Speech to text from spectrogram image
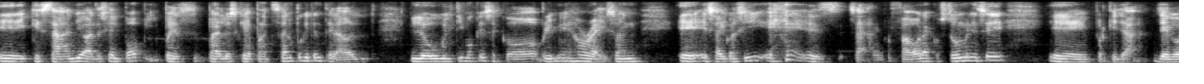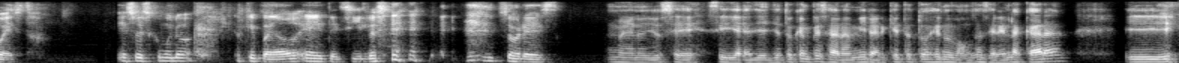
eh, que estaban llevándose el pop y pues para los que de pronto están un poquito enterados lo último que sacó Bring Me Horizon eh, es algo así es, o sea, por favor acostúmbrense eh, porque ya llegó esto eso es como lo, lo que puedo eh, decirles sobre esto. Bueno, yo sé, sí, ya, ya, empezar a mirar qué tatuajes nos vamos a hacer en la cara y,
